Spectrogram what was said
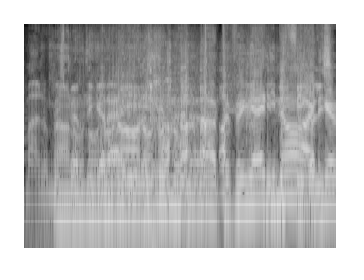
Ma non mi No, no, no, no, no, no, no, no, preferirei di no, difficili- anche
